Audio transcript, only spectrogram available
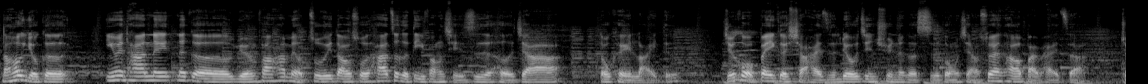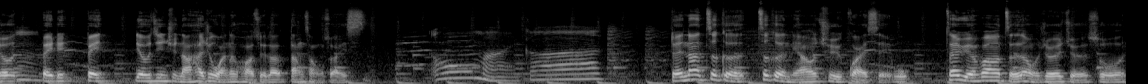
然后有个，因为他那那个元芳他没有注意到说，他这个地方其实是何家都可以来的。结果被一个小孩子溜进去那个施工箱，虽然他有摆牌子啊，就被溜被溜进去，然后他就玩那个滑水道，当场摔死。Oh my god！对，那这个这个你要去怪谁？我在元芳的责任，我就会觉得说，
